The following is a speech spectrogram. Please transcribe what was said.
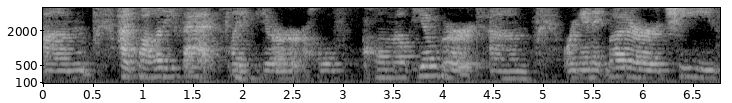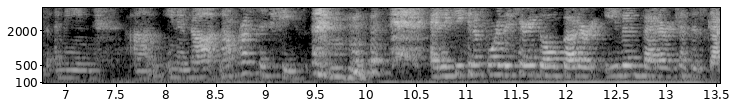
Um, high quality fats like your whole whole milk yogurt, um, organic butter, cheese. I mean, um, you know, not not processed cheese. Mm-hmm. and if you can afford the Kerrygold butter, even better because it's got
